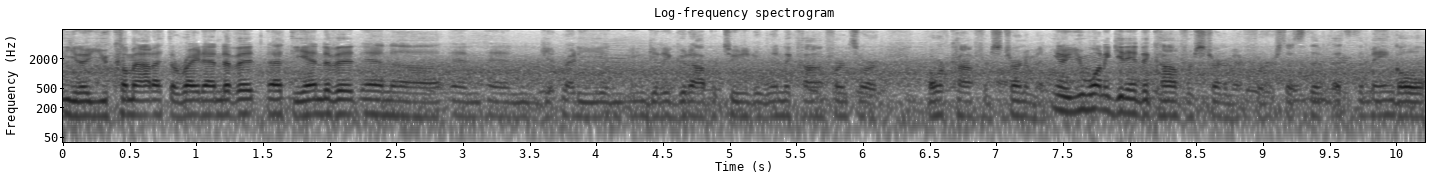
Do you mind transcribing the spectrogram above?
you know you come out at the right end of it, at the end of it, and uh, and and get ready and, and, get a good opportunity to win the conference or or conference tournament. You know you want to get into conference tournament first. That's the that's the main goal.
